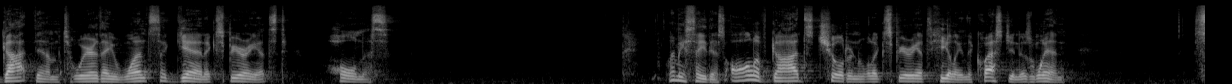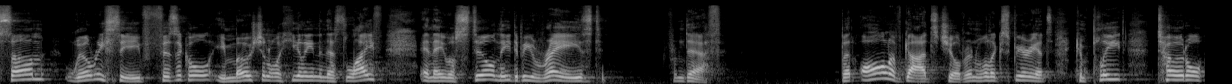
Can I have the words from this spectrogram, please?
got them to where they once again experienced wholeness. Let me say this all of God's children will experience healing. The question is when. Some will receive physical, emotional healing in this life, and they will still need to be raised from death. But all of God's children will experience complete, total,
